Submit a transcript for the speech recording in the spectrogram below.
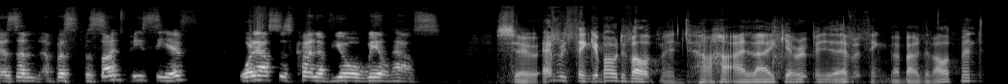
As in, besides PCF, what else is kind of your wheelhouse? So everything about development, I like everything, everything about development.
